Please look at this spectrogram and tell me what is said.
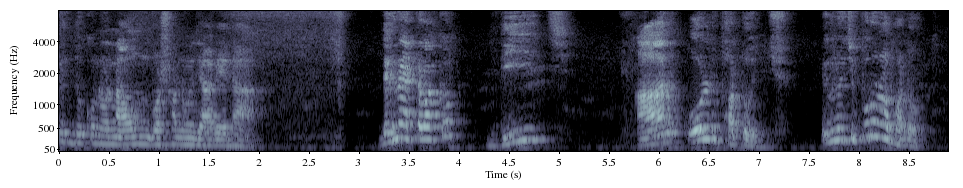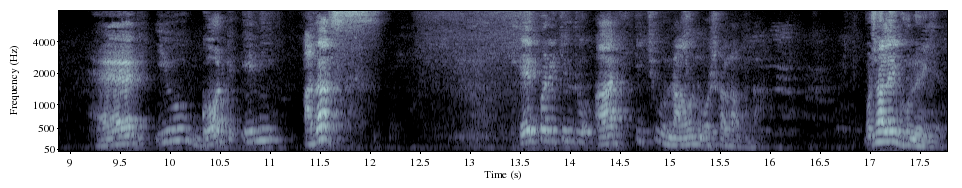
কিন্তু কোনো নাউন বসানো যাবে না। দেখুন একটা বাক্য দিজ আর ওল্ড ফটোজ এগুলো হচ্ছে পুরনো photo had you got any others এরপরে কিন্তু আর কিছু নাউন বসালাম না। বসালেই ভুল হয়ে যাবে।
